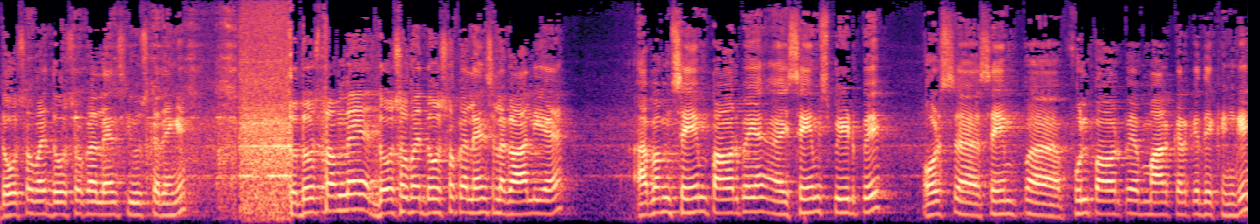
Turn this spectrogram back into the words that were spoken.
200 बाई 200 का लेंस यूज़ करेंगे। तो दोस्तों, हमने 200 बाई 200 का लेंस लगा लिया है। अब हम सेम पावर पे सेम स्पीड पे और सेम फुल पावर पे अब मार्क करके देखेंगे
